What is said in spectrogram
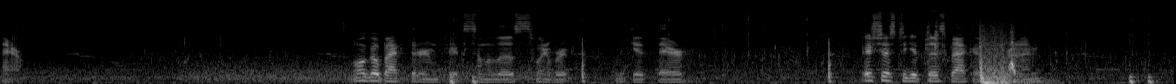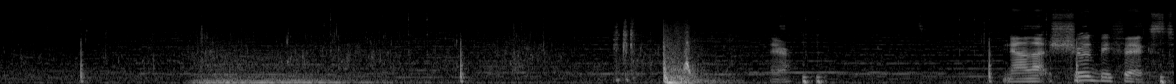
There. We'll go back there and fix some of this whenever we get there. It's just to get this back up and running. There. Now that should be fixed.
